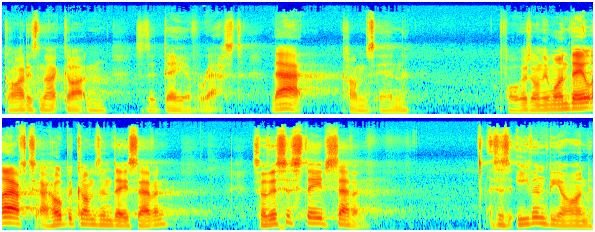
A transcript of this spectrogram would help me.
God has not gotten to the day of rest. That comes in, well, there's only one day left. I hope it comes in day seven. So this is stage seven. This is even beyond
